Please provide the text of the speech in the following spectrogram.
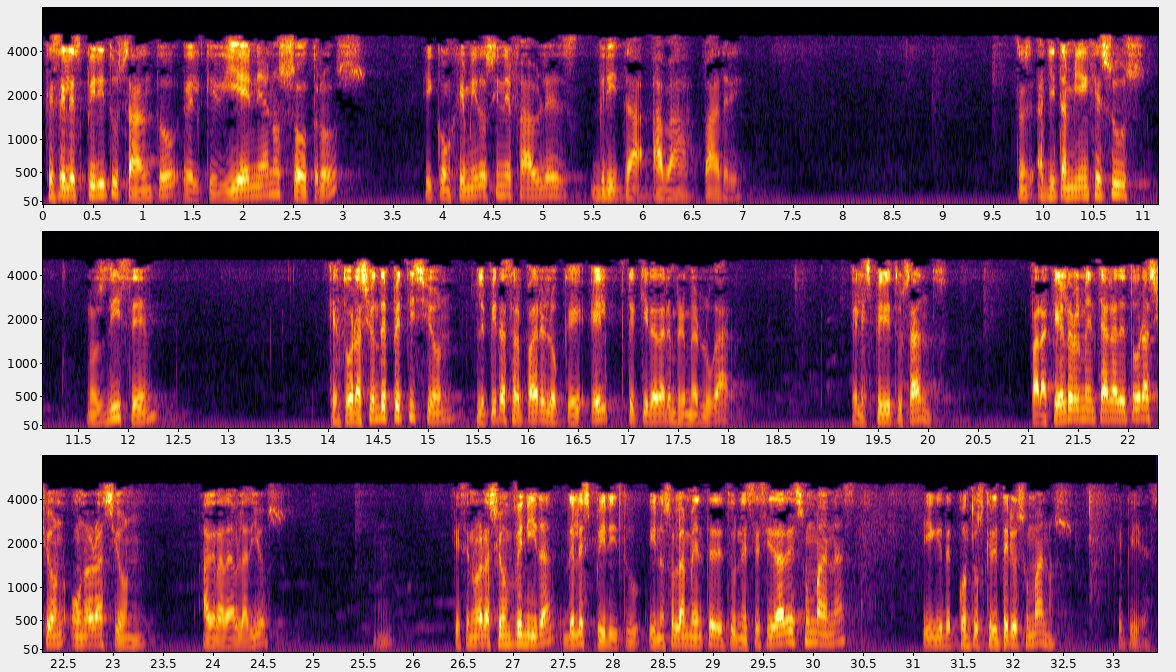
que es el Espíritu Santo el que viene a nosotros y con gemidos inefables grita, Abba, Padre. Entonces, aquí también Jesús nos dice que en tu oración de petición le pidas al Padre lo que Él te quiere dar en primer lugar, el Espíritu Santo, para que Él realmente haga de tu oración una oración agradable a Dios. Que sea una oración venida del Espíritu y no solamente de tus necesidades humanas y con tus criterios humanos que pidas.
